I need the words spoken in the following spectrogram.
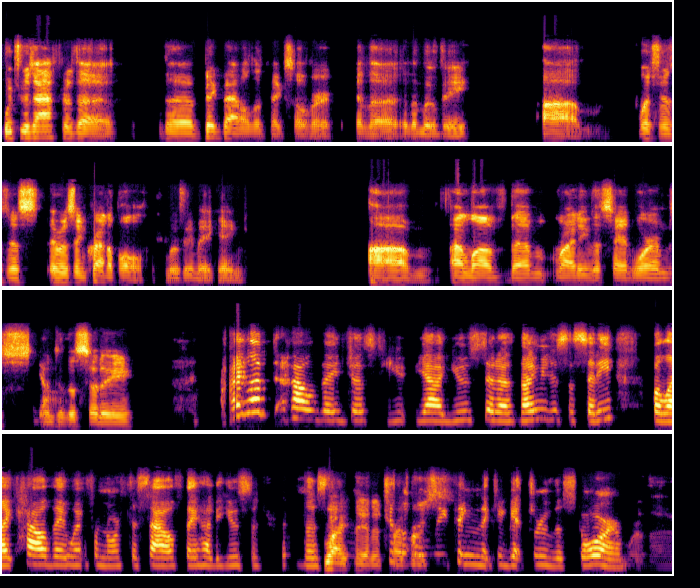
Which was after the the big battle that takes over in the in the movie. Um, which is just it was incredible movie making. Um, I love them riding the sandworms Yeah. into the city. I loved how they just yeah used it as not even just the city, but like how they went from north to south. They had to use the the Right, they had a the only thing that could get through the storm. the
